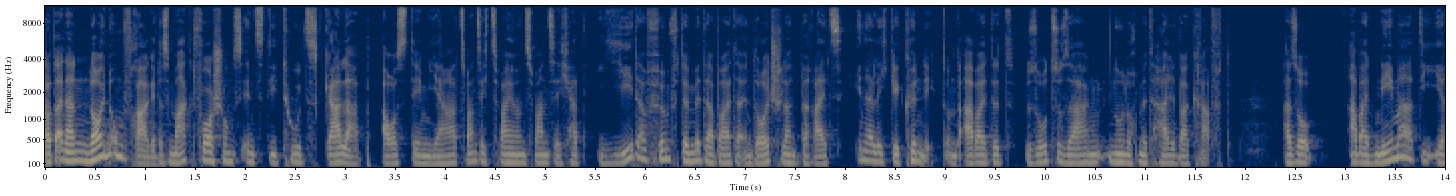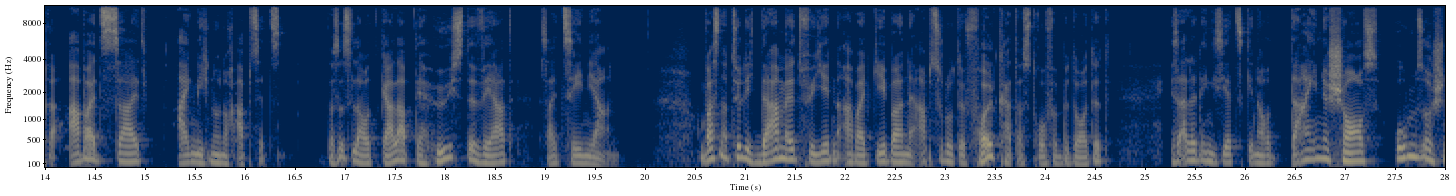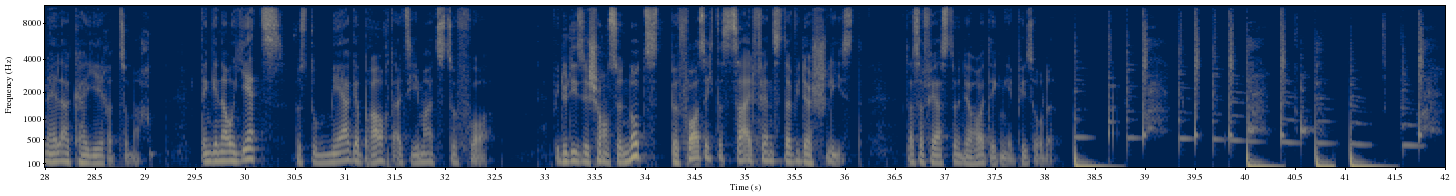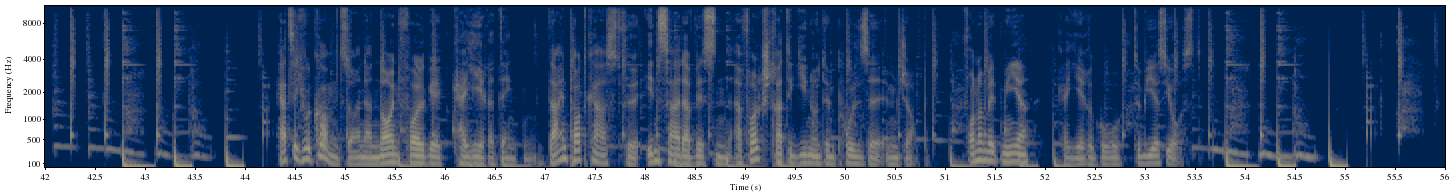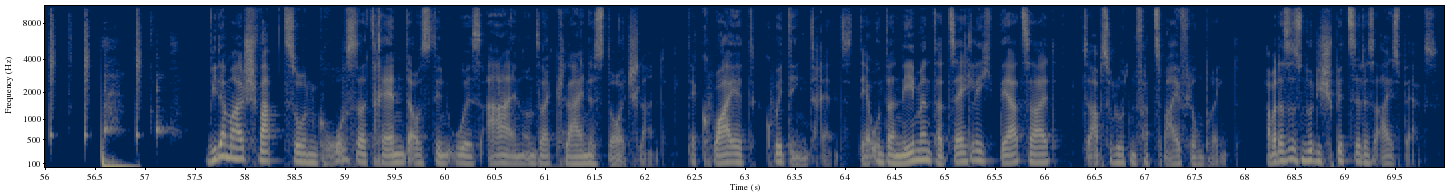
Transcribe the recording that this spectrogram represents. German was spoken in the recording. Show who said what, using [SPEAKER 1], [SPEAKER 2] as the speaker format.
[SPEAKER 1] Laut einer neuen Umfrage des Marktforschungsinstituts Gallup aus dem Jahr 2022 hat jeder fünfte Mitarbeiter in Deutschland bereits innerlich gekündigt und arbeitet sozusagen nur noch mit halber Kraft. Also Arbeitnehmer, die ihre Arbeitszeit eigentlich nur noch absitzen. Das ist laut Gallup der höchste Wert seit zehn Jahren. Und was natürlich damit für jeden Arbeitgeber eine absolute Vollkatastrophe bedeutet, ist allerdings jetzt genau deine Chance, umso schneller Karriere zu machen. Denn genau jetzt wirst du mehr gebraucht als jemals zuvor. Wie du diese Chance nutzt, bevor sich das Zeitfenster wieder schließt, das erfährst du in der heutigen Episode. Herzlich willkommen zu einer neuen Folge Karriere denken, dein Podcast für Insiderwissen, Erfolgsstrategien und Impulse im Job. Von und mit mir, Karriereguru Tobias Joost. Wieder mal schwappt so ein großer Trend aus den USA in unser kleines Deutschland. Der Quiet Quitting Trend, der Unternehmen tatsächlich derzeit zur absoluten Verzweiflung bringt. Aber das ist nur die Spitze des Eisbergs.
